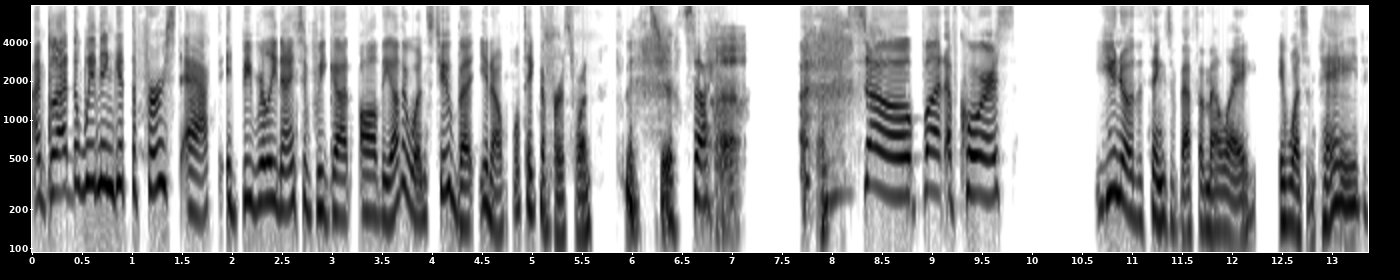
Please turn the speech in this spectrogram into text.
I'm glad the women get the first act. It'd be really nice if we got all the other ones too, but you know, we'll take the first one. That's true. So, so, but of course, you know the things of FMLA. It wasn't paid,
